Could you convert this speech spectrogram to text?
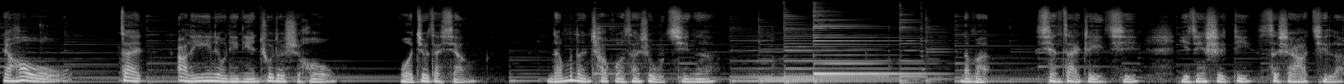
然后在二零一六年年初的时候，我就在想，能不能超过三十五期呢？那么现在这一期已经是第四十二期了，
